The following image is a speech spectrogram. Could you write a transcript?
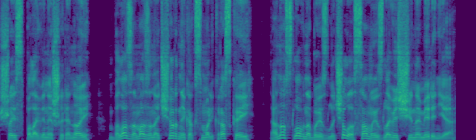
6,5 шириной, была замазана черной как смоль краской, оно словно бы излучало самые зловещие намерения.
